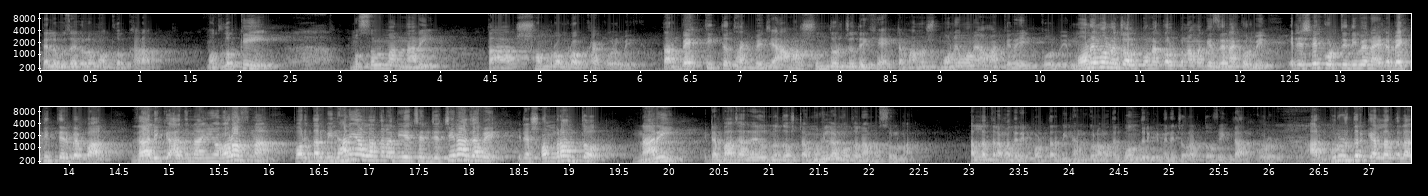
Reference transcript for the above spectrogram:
তাহলে বোঝা গেল মতলব খারাপ। মতলব কি? মুসলমান নারী তার সম্ভ্রম রক্ষা করবে। তার ব্যক্তিত্ব থাকবে যে আমার সৌন্দর্য দেখে একটা মানুষ মনে মনে আমাকে রেপ করবে, মনে মনে জল্পনা কল্পনা আমাকে জেনা করবে। এটা সে করতে দিবে না, এটা ব্যক্তিত্বের ব্যাপার। জালিকা আদনা হরফ না পর্দার বিধানই আল্লাহ তারা দিয়েছেন যে চেনা যাবে, এটা সম্ভ্রান্ত নারী, এটা বাজারের অন্য দশটা মহিলার মতো না মুসলমান। আল্লাহ তালা আমাদের এই পর্দার বিধানগুলো আমাদের বন্ধুদেরকে মেনে চলার তৌফিক দান করুন। আর পুরুষদেরকে আল্লাহ তালা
